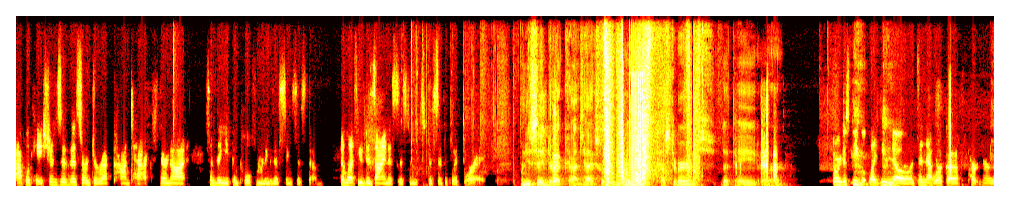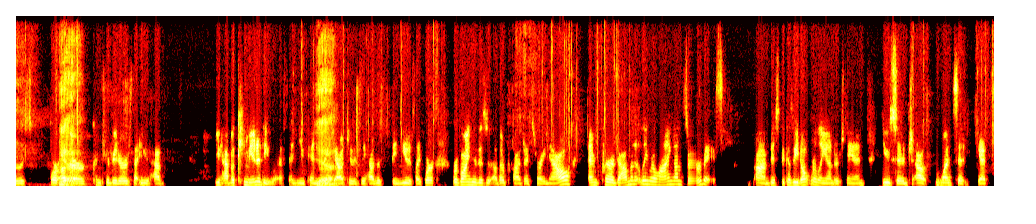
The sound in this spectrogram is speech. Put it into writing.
applications of this are direct contact. They're not something you can pull from an existing system unless you design a system specifically for it. when you say direct contacts, what do you mean? Customers that pay or? Or just people like you hmm. know, it's a network of partners or Yeah. other contributors that you have you have a community with and you can reach out to and see how this is being used. Like we're we're going through this with other projects right now and predominantly relying on surveys. Um, just because we don't really understand usage out once it gets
